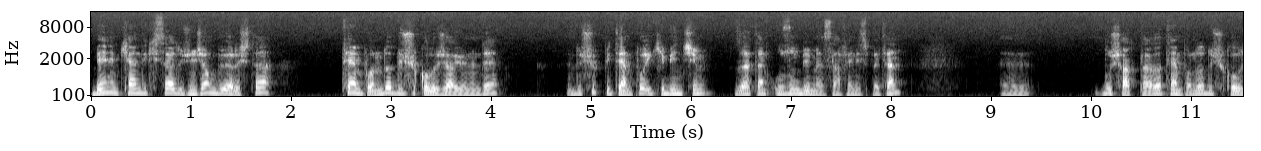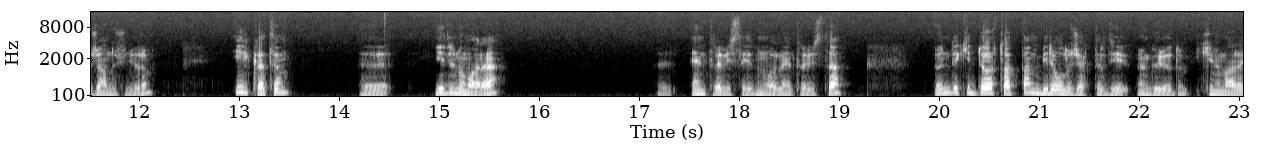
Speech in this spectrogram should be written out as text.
Benim kendi kişisel düşüncem bu yarışta temponun da düşük olacağı yönünde. E, Düşük bir tempo 2000 çim zaten uzun bir mesafe nispeten. E, Bu şartlarda temponun da düşük olacağını düşünüyorum. İlk atım e, 7 numara Entrevista, 7 numaralı Entrevista. Öndeki 4 attan biri olacaktır diye öngörüyordum. 2 numara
